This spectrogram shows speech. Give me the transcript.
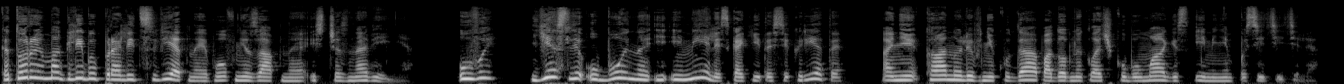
которые могли бы пролить свет на его внезапное исчезновение. Увы, если у Бойна и имелись какие-то секреты, они канули в никуда, подобно клочку бумаги с именем посетителя.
